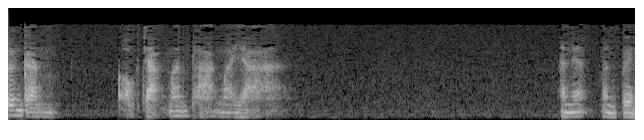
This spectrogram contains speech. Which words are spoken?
เรื่องการออกจากม่านพลางมายา อันเนี้ยมันเป็น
